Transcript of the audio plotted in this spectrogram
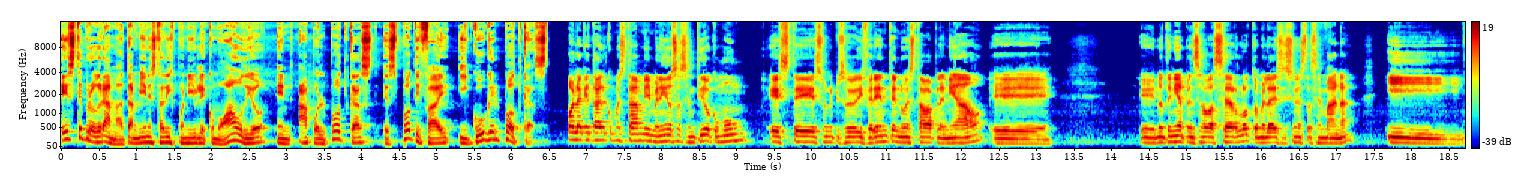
Este programa también está disponible como audio en Apple Podcast, Spotify y Google Podcast. Hola, ¿qué tal? ¿Cómo están? Bienvenidos a Sentido Común. Este es un episodio diferente, no estaba planeado. Eh, eh, no tenía pensado hacerlo, tomé la decisión esta semana y,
